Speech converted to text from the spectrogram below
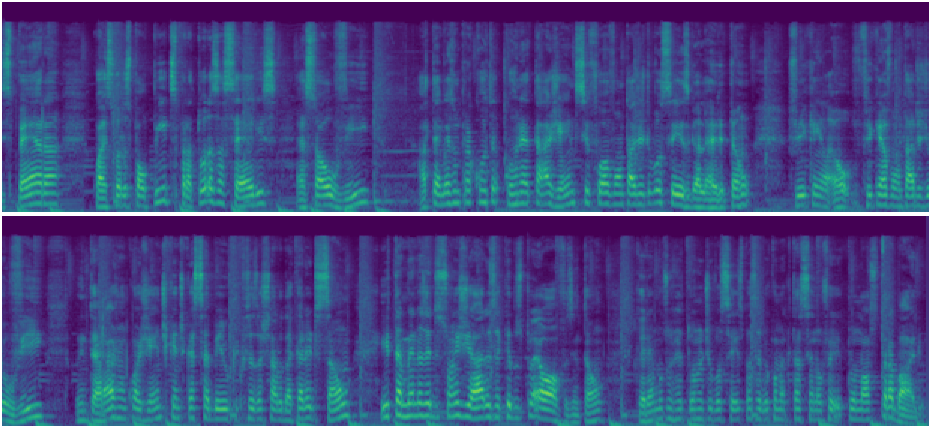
espera, quais foram os palpites para todas as séries, é só ouvir até mesmo para cornetar a gente, se for a vontade de vocês, galera. Então, fiquem, fiquem à vontade de ouvir, interajam com a gente, que a gente quer saber o que vocês acharam daquela edição e também das edições diárias aqui dos playoffs. Então, queremos um retorno de vocês para saber como é que está sendo feito o nosso trabalho.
